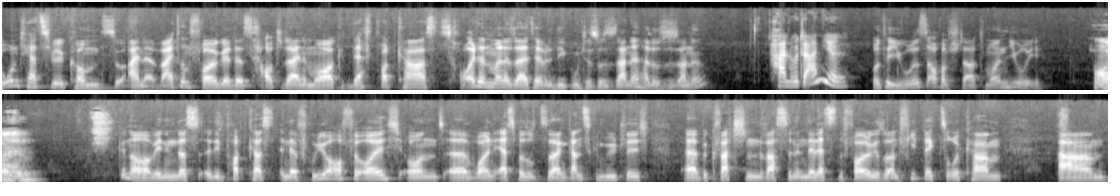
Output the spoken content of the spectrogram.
und herzlich willkommen zu einer weiteren Folge des How to Dynamorg Dev Podcasts. Heute an meiner Seite wieder die gute Susanne. Hallo Susanne. Hallo Daniel. Und der Juri ist auch am Start. Moin Juri. Moin. Genau, wir nehmen das, äh, den Podcast in der Früh auf für euch und äh, wollen erstmal sozusagen ganz gemütlich äh, bequatschen, was denn in der letzten Folge so an Feedback zurückkam. Ähm,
